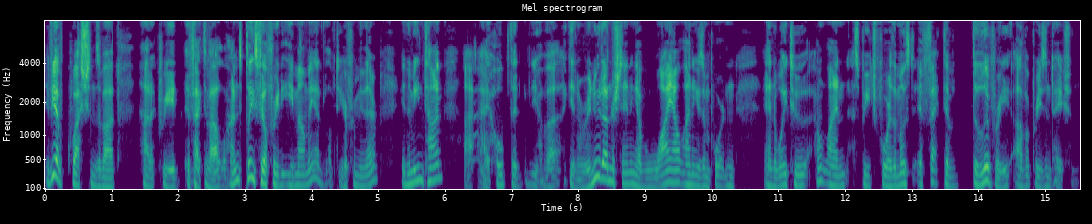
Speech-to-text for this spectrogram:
If you have questions about how to create effective outlines, please feel free to email me. I'd love to hear from you there. In the meantime, I, I hope that you have a, again, a renewed understanding of why outlining is important and a way to outline a speech for the most effective delivery of a presentation.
